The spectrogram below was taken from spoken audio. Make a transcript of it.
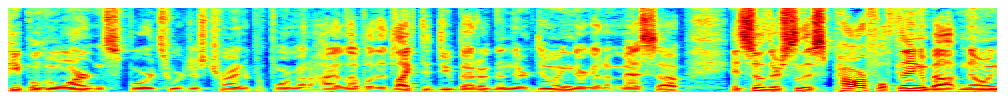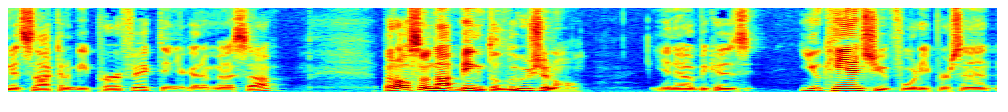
people who aren't in sports who are just trying to perform at a high level. They'd like to do better than they're doing. They're going to mess up. And so there's this powerful thing about knowing it's not going to be perfect and you're going to mess up, but also not being delusional, you know, because you can shoot 40%.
